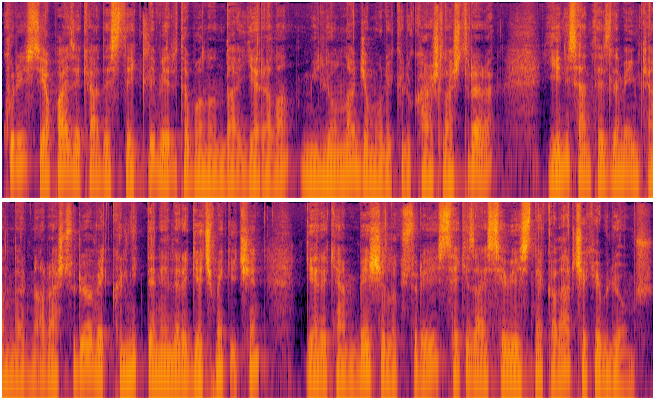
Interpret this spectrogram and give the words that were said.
Kuris yapay zeka destekli veri tabanında yer alan milyonlarca molekülü karşılaştırarak yeni sentezleme imkanlarını araştırıyor ve klinik deneylere geçmek için gereken 5 yıllık süreyi 8 ay seviyesine kadar çekebiliyormuş.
